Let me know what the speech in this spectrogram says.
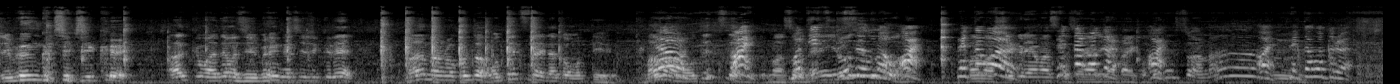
自分が主軸。あくまでも自分が主軸でママのことはお手伝いだと思っている。ママのお手伝い。まあそうね。いろんなことをすんぞ。おいペットボトル。れますペットボトル。ペットボトル。うん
